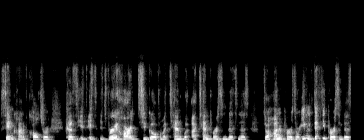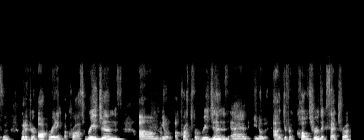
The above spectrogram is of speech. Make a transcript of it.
same kind of culture because it, it's, it's very hard to go from a 10 a 10 person business to a 100 person or even 50 person business but if you're operating across regions um, you know across different regions and you know uh, different cultures etc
